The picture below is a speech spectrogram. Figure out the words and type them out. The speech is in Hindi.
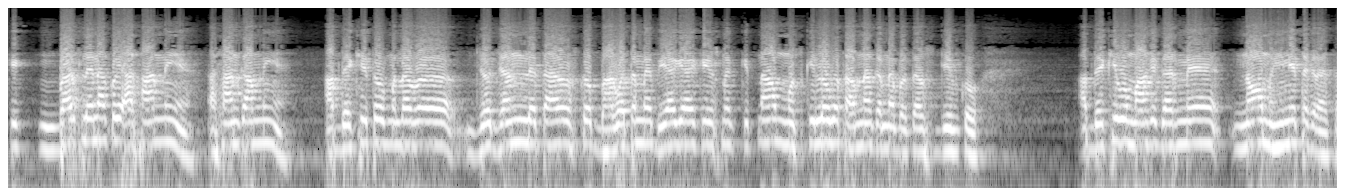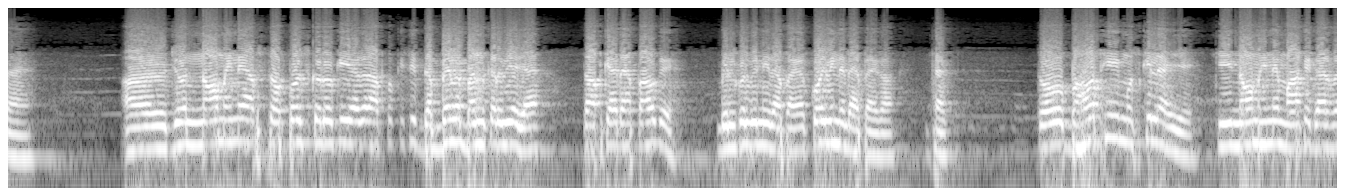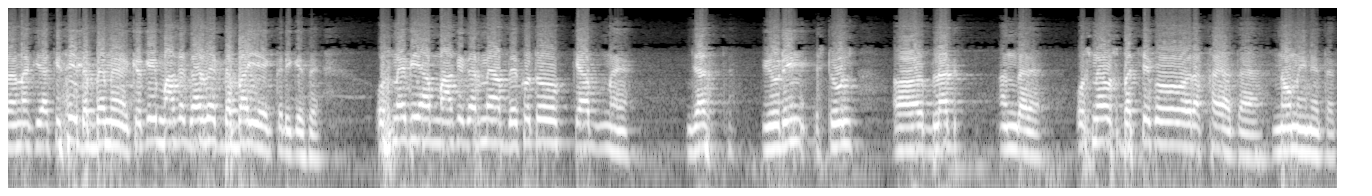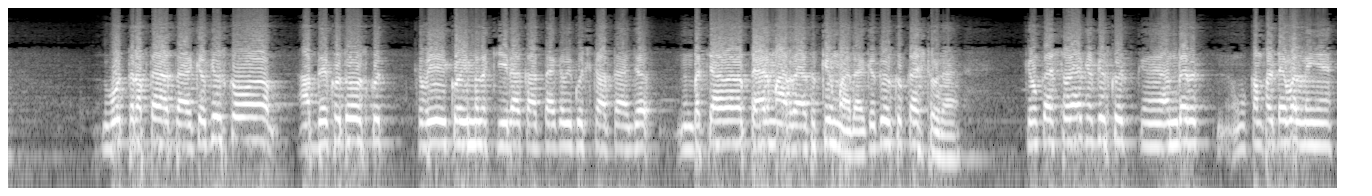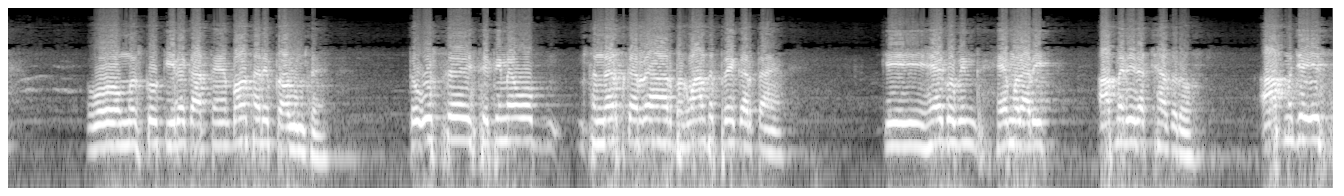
कि बर्थ लेना कोई आसान नहीं है आसान काम नहीं है। आप देखिए तो मतलब जो जन्म लेता है उसको भागवतम में दिया गया है कि उसमें कितना मुश्किलों का सामना करना पड़ता है उस जीव को। अब देखिए वो माँ के घर में नौ महीने तक रहता है। और जो नौ महीने आप सपोज़ करो कि अगर आपको किसी डब्बे में बंद कर दिया जाए तो आप क्या रह पाओगे? बिल्कुल भी नहीं रह पाएगा कोई भी नहीं रह पाएगा। तक तो बहुत ही मुश्किल है ये, कि नौ महीने माँ के गर्भ रहना या किसी डब्बे में, क्योंकि माँ का गर्भ एक डब्बा ही है एक तरीके से। उसमें भी आप माँ के गर्भ में आप देखो तो क्या है, जस्ट यूरिन, स्टूल और ब्लड अंदर है। उसमें उस बच्चे को रखा जाता है नौ महीने तक। वो तड़पता रहता है, क्योंकि उसको आप देखो तो उसको कभी कोई मतलब कीड़ा काटता है, कभी कुछ काटता है, जब बच्चा अगर पैर मार रहा है तो क्यों मार रहा है? क्योंकि उसको कष्ट हो रहा है। क्यों कष्ट हो रहा है? क्योंकि उसको अंदर कंफर्टेबल नहीं है। वो उसको कीड़े काटते हैं, बहुत सारे प्रॉब्लम्स हैं। तो उस स्थिति में वो संघर्ष कर रहा है और भगवान से प्रे करता है कि, हे गोविंद, हे मुरारी, आप मेरी रक्षा करो। आप मुझे इस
